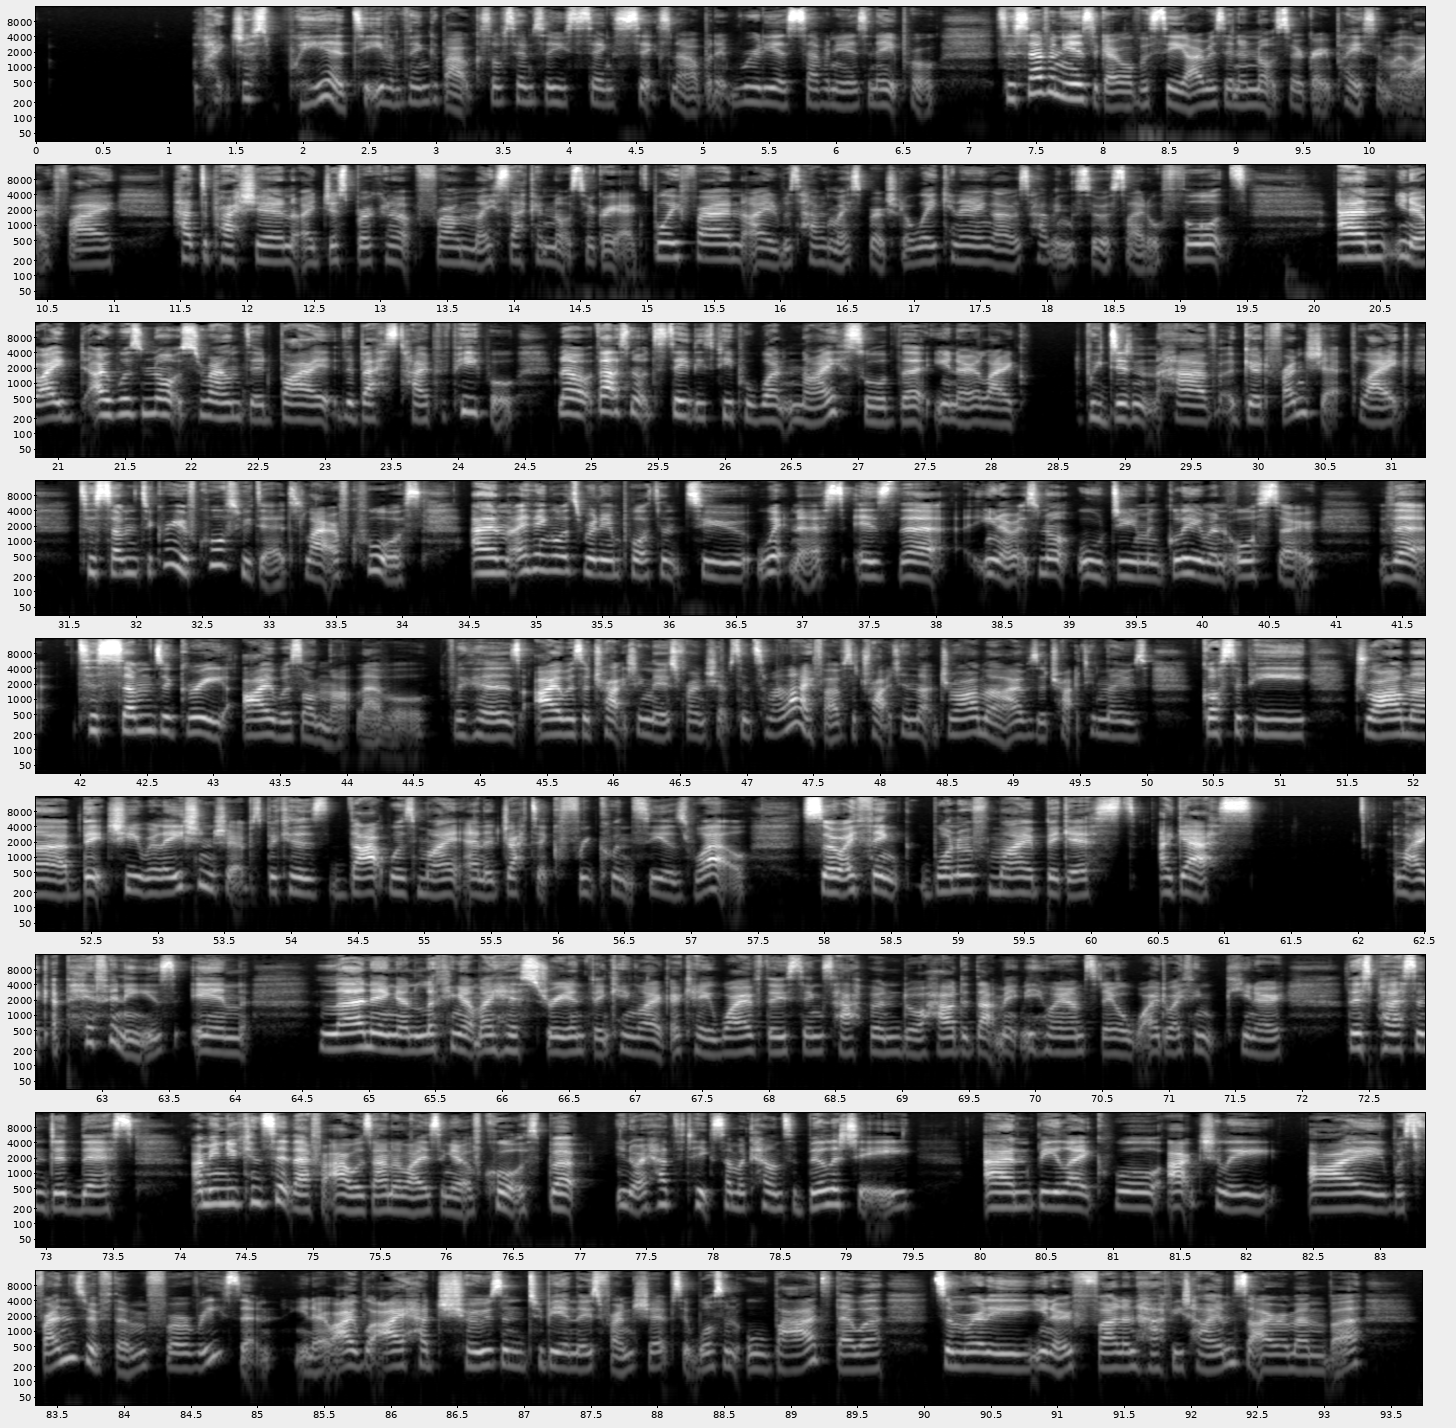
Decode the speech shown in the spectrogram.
like just weird to even think about because obviously I'm so used to saying six now, but it really is seven years in April. So, seven years ago, obviously, I was in a not so great place in my life. I had depression. I'd just broken up from my second not so great ex boyfriend. I was having my spiritual awakening. I was having suicidal thoughts. And you know, I I was not surrounded by the best type of people. Now, that's not to say these people weren't nice or that, you know, like we didn't have a good friendship. Like, to some degree, of course we did. Like, of course. And I think what's really important to witness is that, you know, it's not all doom and gloom, and also that to some degree, I was on that level because I was attracting those friendships into my life. I was attracting that drama. I was attracting those gossipy, drama, bitchy relationships because that was my energetic frequency as well. So I think one of my biggest, I guess, like epiphanies in learning and looking at my history and thinking like okay why have those things happened or how did that make me who i am today or why do i think you know this person did this i mean you can sit there for hours analyzing it of course but you know i had to take some accountability and be like well actually I was friends with them for a reason. You know, I, I had chosen to be in those friendships. It wasn't all bad. There were some really, you know, fun and happy times that I remember.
